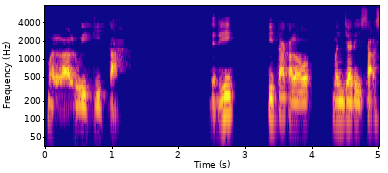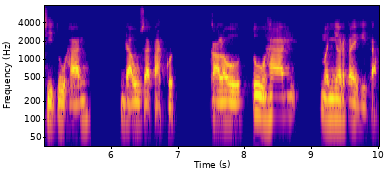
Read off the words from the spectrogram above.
melalui kita. Jadi kita kalau menjadi saksi Tuhan, tidak usah takut. Kalau Tuhan menyertai kita,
